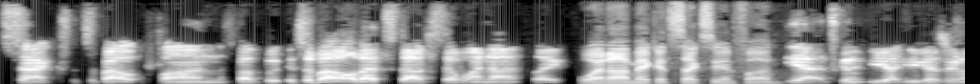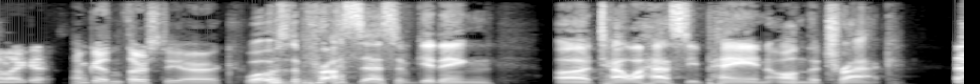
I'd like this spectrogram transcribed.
sex. It's about fun. It's about it's about all that stuff. So why not like Why not make it sexy and fun? yeah, it's gonna yeah, you guys are gonna like it. I'm getting thirsty, Eric. What was the process of getting uh, Tallahassee Payne on the track?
